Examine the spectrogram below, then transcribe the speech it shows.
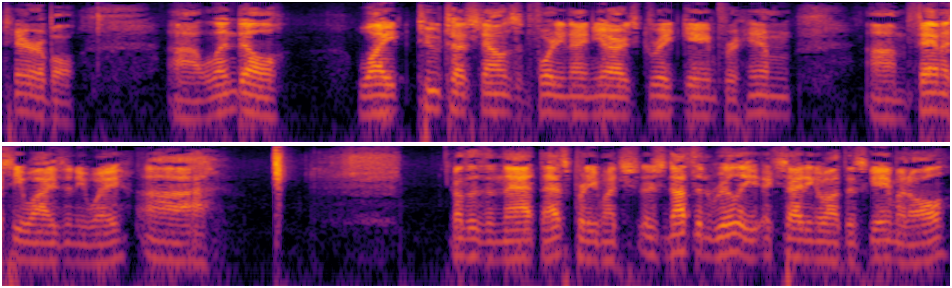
Terrible. Uh, LenDale White, two touchdowns and 49 yards. Great game for him, um, fantasy wise anyway. Uh, other than that, that's pretty much. There's nothing really exciting about this game at all.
